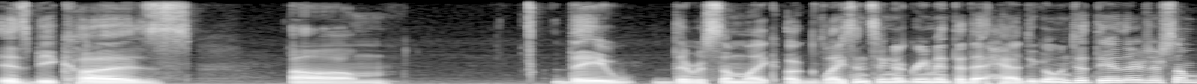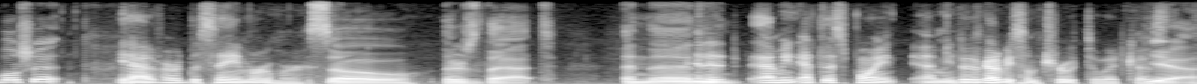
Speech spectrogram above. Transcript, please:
is because um, they there was some like a licensing agreement that it had to go into theaters or some bullshit. Yeah, I've heard the same rumor. So there's that, and then And it, I mean, at this point, I mean, there's got to be some truth to it because yeah,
